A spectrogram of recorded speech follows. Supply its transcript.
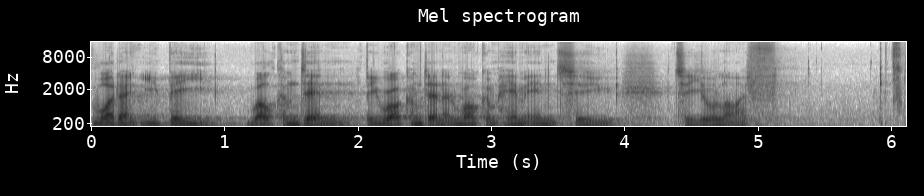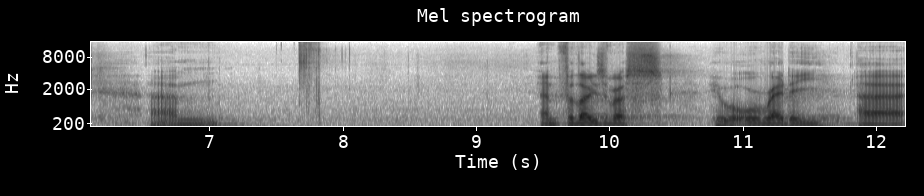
why don't you be welcomed in, be welcomed in, and welcome him into to your life? Um, and for those of us who are already uh,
